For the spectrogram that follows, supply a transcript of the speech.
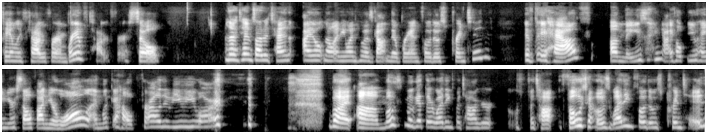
family photographer and brand photographer. So nine times out of 10, I don't know anyone who has gotten their brand photos printed. If they have, amazing. I hope you hang yourself on your wall and look at how proud of you you are. but um, most people get their wedding photo- photos, wedding photos printed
